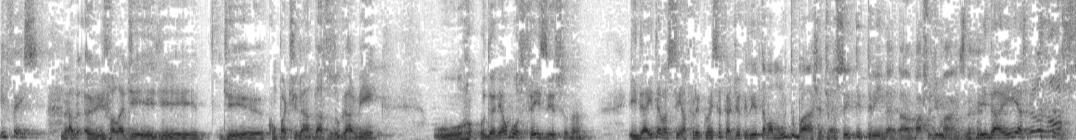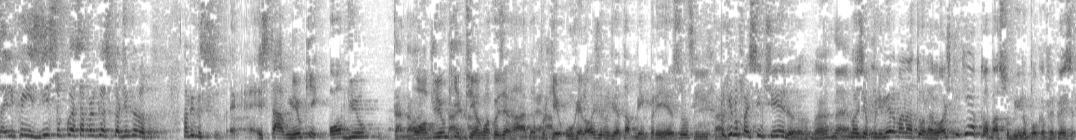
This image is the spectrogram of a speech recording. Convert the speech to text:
E fez, né? Eu ia falar de, de, de compartilhar dados do Garmin. O, o Daniel Mos fez isso, né? E daí tava assim, a frequência cardíaca dele tava muito baixa, tipo 130. É, tava baixo demais, né? E daí as pessoas, nossa, ele fez isso com essa frequência cardíaca. Amigos, é, está meio que óbvio, Tá, dá- óbvio tá que errado. tinha alguma coisa errada, Tá porque o relógio não devia estar bem preso, Sim, tá porque não faz sentido, né? Não, mas mas- a primeira maratona, lógico que ia acabar subindo um pouco a frequência,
